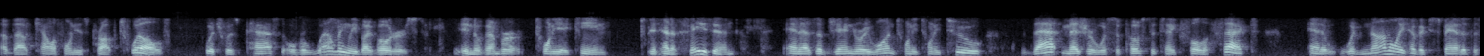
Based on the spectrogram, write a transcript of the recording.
about California's Prop 12, which was passed overwhelmingly by voters in November 2018 it had a phase in, and as of January 1, 2022, that measure was supposed to take full effect, and it would not only have expanded the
